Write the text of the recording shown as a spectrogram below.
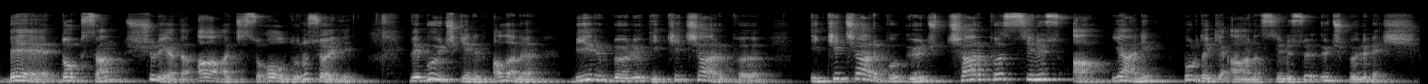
B 90. Şuraya da A açısı olduğunu söyleyelim. Ve bu üçgenin alanı 1 bölü 2 çarpı 2 çarpı 3 çarpı sinüs A. Yani buradaki A'nın sinüsü 3 bölü 5.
